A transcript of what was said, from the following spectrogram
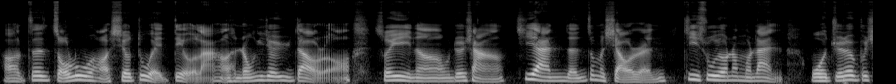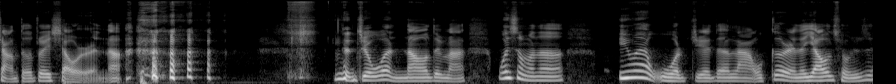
哦，这走路哦，修度也丢啦，很容易就遇到了哦。所以呢，我就想，既然人这么小人，技术又那么烂，我绝对不想得罪小人呐、啊。你觉得我很孬对吗？为什么呢？因为我觉得啦，我个人的要求就是，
